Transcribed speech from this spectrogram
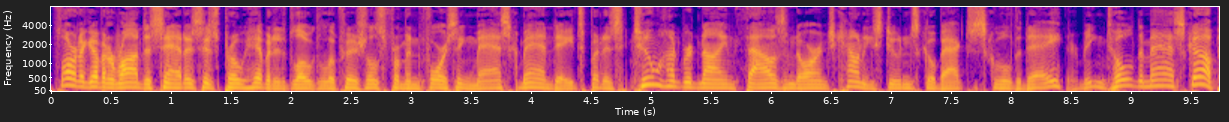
Florida Governor Ron DeSantis has prohibited local officials from enforcing mask mandates, but as 209,000 Orange County students go back to school today, they're being told to mask up.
